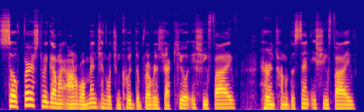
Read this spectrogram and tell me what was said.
So first, we got my honorable mentions, which include the Brothers Dracula issue 5, her Internal Descent issue 5,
